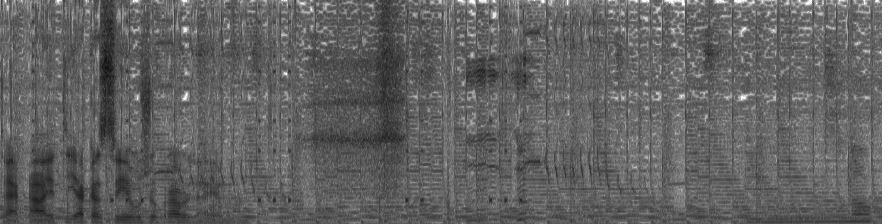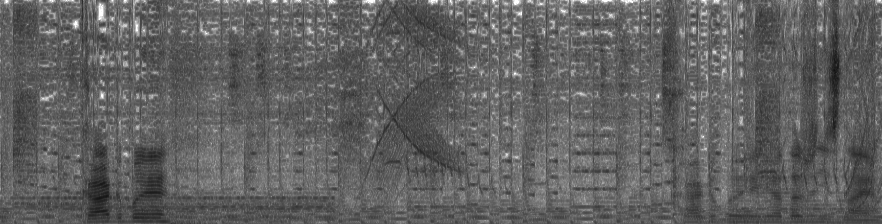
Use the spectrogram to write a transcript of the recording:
Так, а это я, оказывается, ее уже управляю. Ну, как бы... я даже не знаю.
